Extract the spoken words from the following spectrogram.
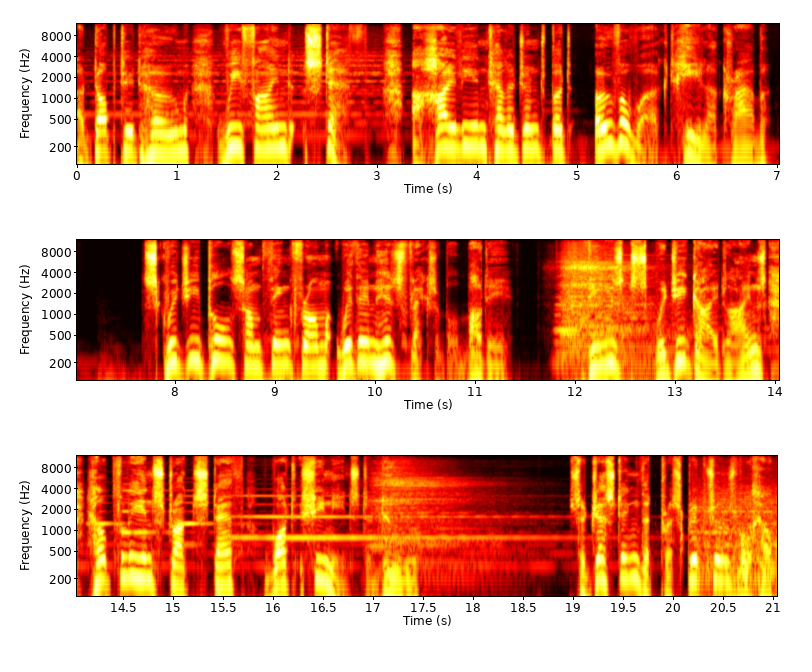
adopted home, we find Steth, a highly intelligent but overworked healer crab. Squidgy pulls something from within his flexible body. These squidgy guidelines helpfully instruct Steth what she needs to do, suggesting that prescriptions will help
